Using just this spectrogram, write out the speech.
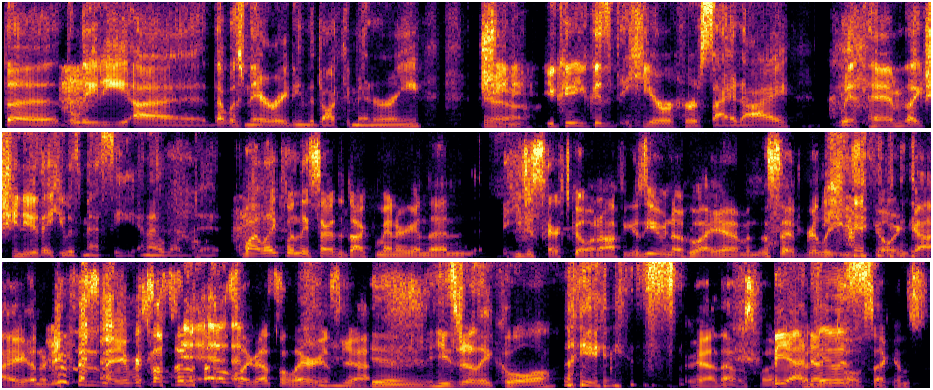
the the lady uh, that was narrating the documentary, she Yeah. you could you could hear her side eye with him. Like she knew that he was messy, and I loved it. well i liked when they started the documentary and then he just starts going off he goes you even know who i am and this said really easygoing guy underneath his name or something i was like that's hilarious yeah Yeah, he's really cool. He's- yeah that was fun But yeah, no, it was- seconds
